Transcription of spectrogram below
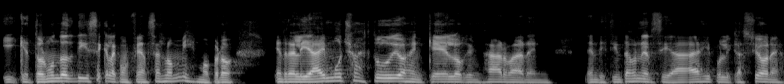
y que todo el mundo dice que la confianza es lo mismo, pero en realidad hay muchos estudios en Kellogg, en Harvard, en en distintas universidades y publicaciones,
